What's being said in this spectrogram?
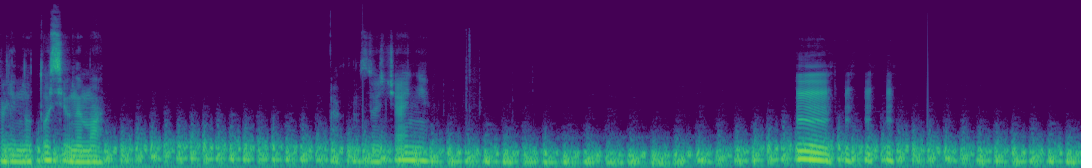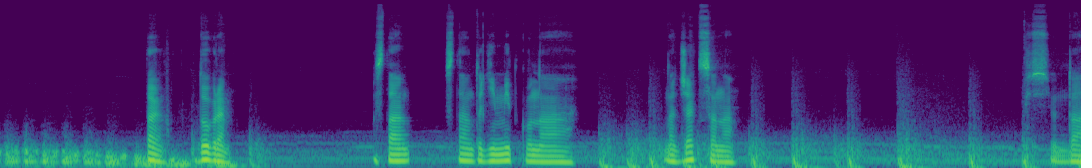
Блін, ну тосів нема. Звичайні. Так, добре. Ставимо ставим тоді мітку на, на Джексона. Сюди.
